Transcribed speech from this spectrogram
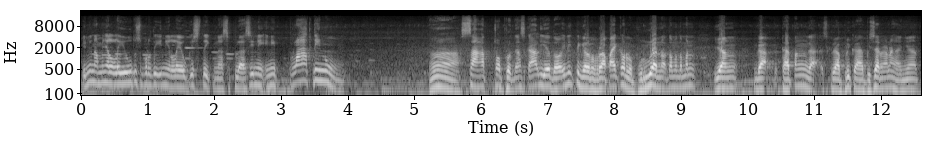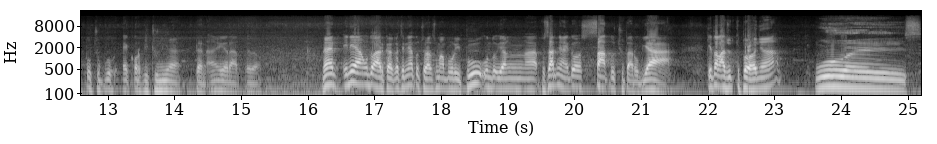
Ini namanya Leo itu seperti ini, Leucistic. Nah, sebelah sini ini Platinum. Nah, sangat cobrotnya sekali ya toh. Ini tinggal beberapa ekor loh, buruan loh teman-teman yang nggak datang nggak segera beli kehabisan karena hanya 70 ekor di dunia dan akhirat gitu. Nah ini yang untuk harga kecilnya 750 ribu, untuk yang uh, besarnya itu 1 juta rupiah. Kita lanjut ke bawahnya. Wes,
